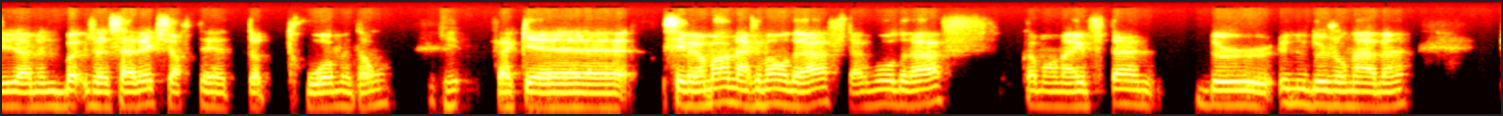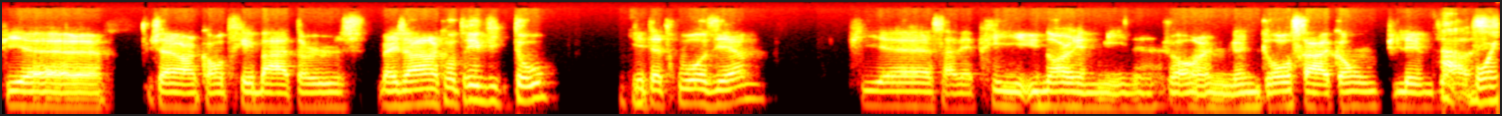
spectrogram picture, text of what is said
une je savais que je sortais top 3, mettons. Fait que euh, c'est vraiment en arrivant au draft. J'étais arrivé au draft, comme on arrive tout le temps deux, une ou deux journées avant. Puis euh, j'avais rencontré Batters. Ben, j'avais rencontré Victo, qui était troisième. Puis euh, ça avait pris une heure et demie, là. genre une, une grosse rencontre. Puis là, il me dit Ah, Ah.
